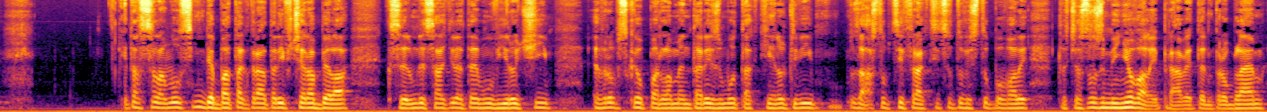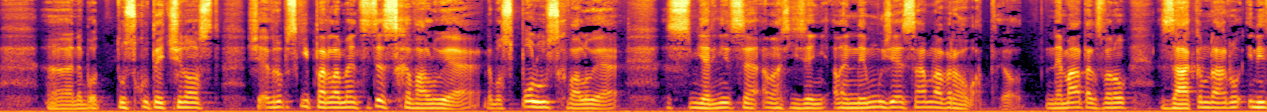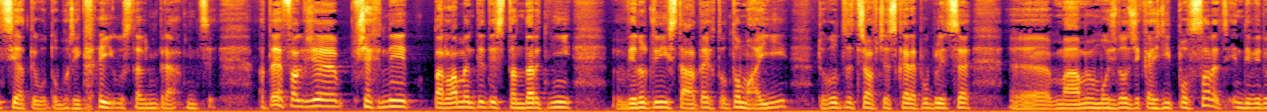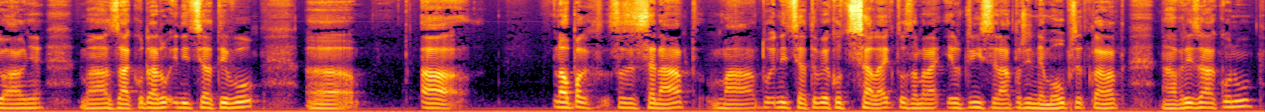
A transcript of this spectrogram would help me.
i ta slavnostní debata, která tady včera byla k 70. letému výročí evropského parlamentarismu, tak ti jednotliví zástupci frakcí, co tu vystupovali, tak často zmiňovali právě ten problém eh, nebo tu skutečnost, že Evropský parlament sice schvaluje nebo spolu schvaluje směrnice a nařízení, ale nemůže je sám navrhovat. Jo nemá takzvanou zákonodárnou iniciativu, tomu říkají ústavní právníci. A to je fakt, že všechny parlamenty, ty standardní v jednotlivých státech toto mají. Dokonce třeba v České republice e, máme možnost, že každý poslanec individuálně má zákonodárnou iniciativu e, a Naopak zase Senát má tu iniciativu jako celek, to znamená, jednotliví senátoři nemohou předkládat návrhy zákonů.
